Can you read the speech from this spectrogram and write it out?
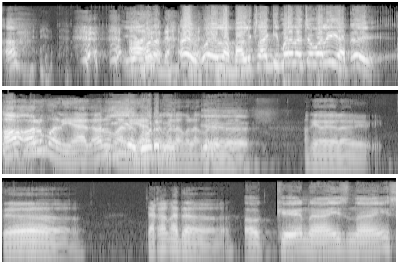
Ah. Iya Oh, mana? yaudah. Eh, woi lah balik lagi mana coba lihat, eh. Oh, oh lu mau lihat? Oh lu mau Iya, lihat? gua udah Tuh, lihat. ulang, ulang, ulang. Oke, oke, ulang. Tuh. Cakep nggak tuh? Oke, nice nice.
